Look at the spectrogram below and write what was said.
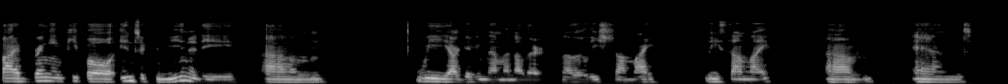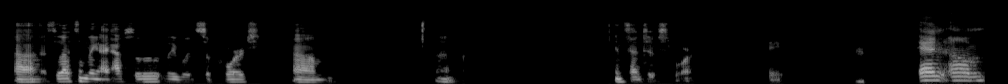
by bringing people into community um, we are giving them another another leash on life lease on life. Um, and uh, so that's something i absolutely would support um, uh, incentives for And um,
